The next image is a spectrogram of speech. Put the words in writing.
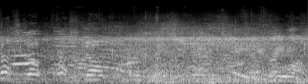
Touch up, touch up. Three one.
